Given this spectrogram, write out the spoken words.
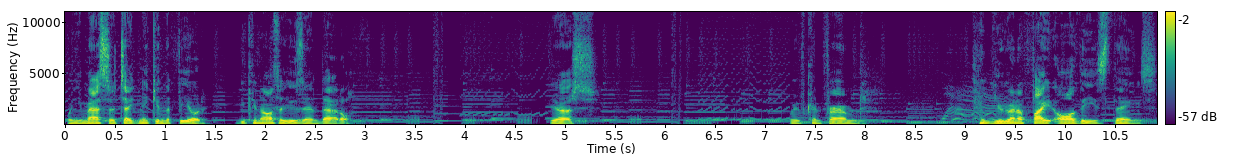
When you master a technique in the field, you can also use it in battle. Yes. We've confirmed you're gonna fight all these things.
